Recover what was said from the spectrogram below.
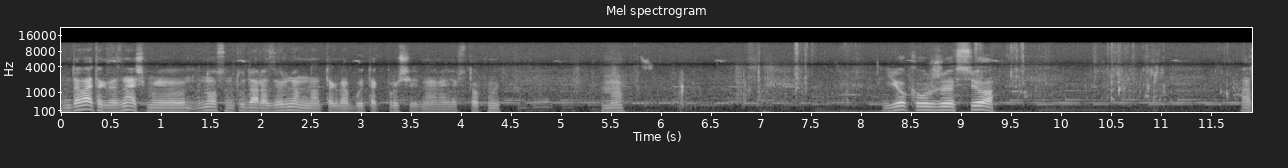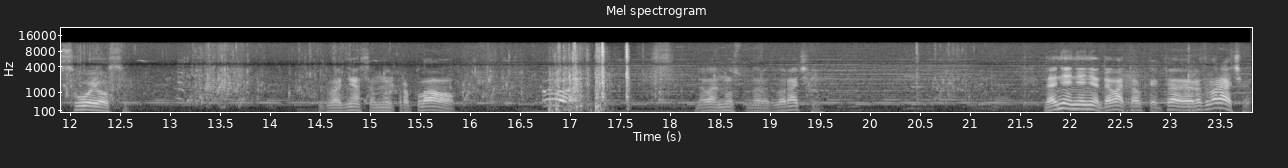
Ну давай тогда, знаешь, мы носом туда развернем, нам тогда будет так проще, наверное, ее столкнуть. Ну. Йока уже все освоился. Два дня со мной проплавал. Давай нос туда разворачивай. Да не, не, не, давай толкай, разворачивай.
